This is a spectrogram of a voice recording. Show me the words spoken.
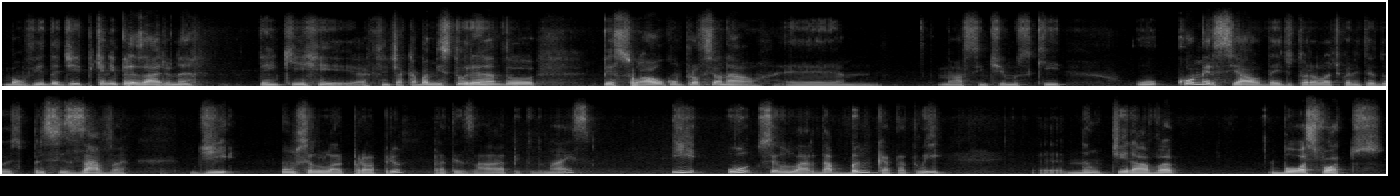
Bom, vida de pequeno empresário, né? Tem que. A gente acaba misturando pessoal com profissional. É, nós sentimos que o comercial da editora Lote 42 precisava de um celular próprio para ter zap e tudo mais. E o celular da banca Tatuí é, não tirava boas fotos.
